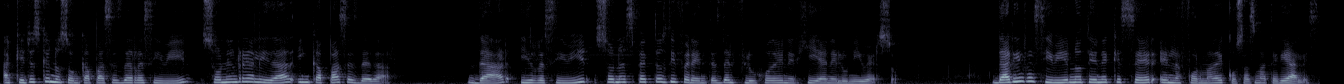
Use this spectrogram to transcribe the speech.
Aquellos que no son capaces de recibir son en realidad incapaces de dar. Dar y recibir son aspectos diferentes del flujo de energía en el universo. Dar y recibir no tiene que ser en la forma de cosas materiales.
